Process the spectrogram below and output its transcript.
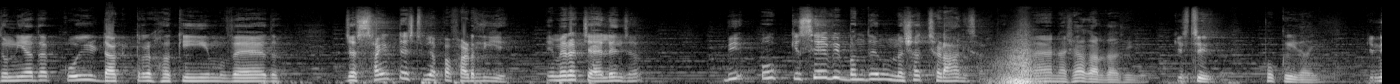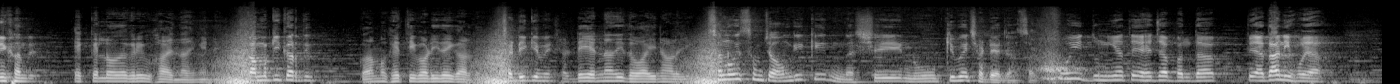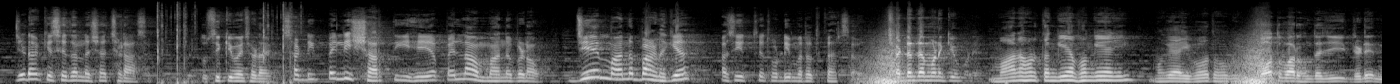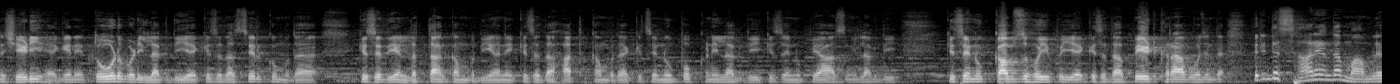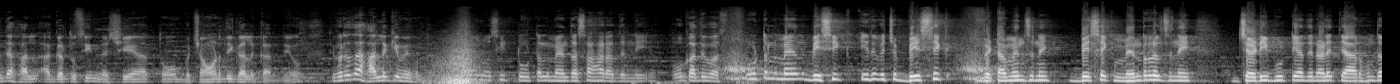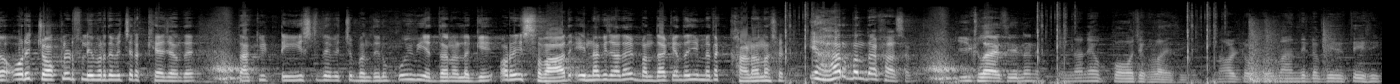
ਦੁਨੀਆ ਦਾ ਕੋਈ ਡਾਕਟਰ ਹਕੀਮ ਵੈਦ ਜਾਂ ਸਾਇੰਟਿਸਟ ਵੀ ਆਪਾਂ ਫੜ ਲਈਏ ਇਹ ਮੇਰਾ ਚੈਲੰਜ ਆ ਵੀ ਉਹ ਕਿਸੇ ਵੀ ਬੰਦੇ ਨੂੰ ਨਸ਼ਾ ਛਡਾ ਨਹੀਂ ਸਕਦਾ। ਮੈਂ ਨਸ਼ਾ ਕਰਦਾ ਸੀ ਕਿਸ ਚੀਜ਼ ਦਾ? ਭੁੱਕੀ ਦਾ ਜੀ। ਕਿੰਨੀ ਖਾਂਦੇ? 1 ਕਿਲੋ ਦੇ ਕਰੀਬ ਖਾ ਜਾਂਦਾ ਸੀ ਮਹੀਨੇ ਕੰਮ ਕੀ ਕਰਦੇ? ਹੋ? ਕੰਮ ਖੇਤੀਬਾੜੀ ਦਾ ਹੀ ਕਰਦਾ। ਛੱਡੀ ਕਿਵੇਂ? ਛੱਡੇ ਇਹਨਾਂ ਦੀ ਦਵਾਈ ਨਾਲ ਜੀ। ਸਾਨੂੰ ਇਹ ਸਮਝਾਉਂਗੇ ਕਿ ਨਸ਼ੇ ਨੂੰ ਕਿਵੇਂ ਛੱਡਿਆ ਜਾ ਸਕਦਾ? ਕੋਈ ਦੁਨੀਆ ਤੇ ਇਹੋ ਜਿਹਾ ਬੰਦਾ ਪੈਦਾ ਨਹੀਂ ਹੋਇਆ ਜਿਹੜਾ ਕਿਸੇ ਦਾ ਨਸ਼ਾ ਛਡਾ ਸਕੇ। ਤੁਸੀਂ ਕਿਵੇਂ ਛਡਾਏ ਸਾਡੀ ਪਹਿਲੀ ਸ਼ਰਤ ਇਹ ਆ, ਪਹਿਲਾਂ ਮਨ ਬਣਾਓ। ਜੇ ਮਨ ਬਣ ਗਿਆ, ਅਸੀਂ ਇੱਥੇ ਤੁਹਾਡੀ ਮਦਦ ਕਰ ਸਕਦੇ ਛੱਡਣ ਦਾ ਮਨ ਕਿਉਂ ਬਣਿਆ? ਮਨ ਹੁਣ ਤੰਗੀਆਂ ਫੰਗੀਆਂ ਜੀ ਮਹਿੰਗਾਈ ਬਹੁਤ ਹੋ ਗਈ। ਬਹੁਤ ਵਾਰ ਹੁੰਦਾ ਜੀ ਜਿਹੜੇ ਨਸ਼ੇੜੀ ਹੈਗੇ ਨੇ ਤੋੜ ਬੜੀ ਲੱਗਦੀ ਹੈ ਕਿਸੇ ਦਾ ਸਿਰ ਘੁੰਮਦਾ ਹੈ ਕਿਸੇ ਦੀਆਂ ਲੱਤਾਂ ਕੰਬਦੀਆਂ ਨੇ ਕਿਸੇ ਦਾ ਹੱਥ ਕੰਬਦਾ ਹੈ ਕਿਸੇ ਨੂੰ ਭੁੱਖ ਨਹੀਂ ਲੱਗਦੀ ਕਿਸੇ ਨੂੰ ਪਿਆਸ ਨਹੀਂ ਲੱਗਦੀ ਕਿਸੇ ਨੂੰ ਕਬਜ਼ ਹੋਈ ਪਈ ਹੈ ਕਿਸੇ ਦਾ ਪੇਟ ਖਰਾਬ ਹੋ ਜਾਂਦਾ ਹੈ। ਫਿਰ ਇਹਦੇ ਸਾਰਿਆਂ ਦਾ ਮਾਮਲੇ ਦਾ ਹੱਲ ਅਗਰ ਤੁਸੀਂ ਨਸ਼ਿਆਂ ਤੋਂ ਬਚਾਉਣ ਦੀ ਗੱਲ ਕਰਦੇ ਹੋ ਤੇ ਫਿਰ ਇਹਦਾ ਹੱਲ ਕਿਵੇਂ ਹੁੰਦਾ? ਉਹਨਾਂ ਨੂੰ ਅਸੀਂ ਟੋਟਲ ਮੈਨ ਦਾ ਸਹਾਰਾ ਦਿੰਨੇ ਆ ਉਹ ਕਾਦੇ ਵਾਸਤੇ? ਟੋਟਲ ਮੈਨ ਬੇਸਿਕ ਇਹਦੇ ਵਿੱਚ ਬੇਸਿਕ ਵਿਟਾਮਿਨਸ ਨੇ ਬੇਸਿਕ ਮਿਨਰਲਸ ਨੇ ਜੜੀ ਬੂਟੀਆਂ ਦੇ ਨਾਲੇ ਤਿਆਰ ਹੁੰਦਾ ਔਰ ਇਹ ਚਾਕਲੇਟ ਫਲੇਵਰ ਦੇ ਵਿੱਚ ਰੱਖਿਆ ਜਾਂਦਾ ਹੈ ਤਾਂ ਕਿ ਟੇਸਟ ਦੇ ਵਿੱਚ ਬੰਦੇ ਨੂੰ ਕੋਈ ਵੀ ਇਦਾਂ ਨਾ ਲੱਗੇ ਔਰ ਇਹ ਸਵਾਦ ਇੰਨਾ ਕੁ ਜ਼ਿਆਦਾ ਵੀ ਬੰਦਾ ਕਹਿੰਦਾ ਜੀ ਮੈਂ ਤਾਂ ਖਾਣਾ ਨਾ ਛੱਡ ਇਹ ਹਰ ਬੰਦਾ ਖਾ ਸਕਦਾ। ਕੀ ਖਿਲਾਇਆ ਸੀ ਇਹਨਾਂ ਨੇ? ਇਹਨਾਂ ਨੇ ਪੌਚ ਖਿਲਾਏ ਸੀ ਨਾਲ ਟੋਟਲ ਮੈਨ ਦੀ ਡੱਬੀ ਦਿੱਤੀ ਸੀ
